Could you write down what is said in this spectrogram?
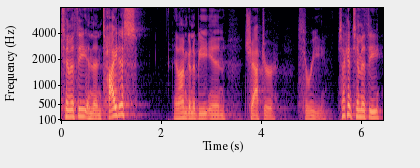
Timothy, and then Titus. And I'm going to be in chapter 3. 2 Timothy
